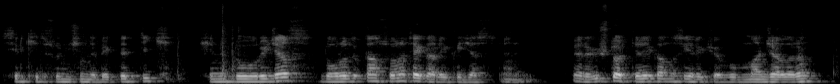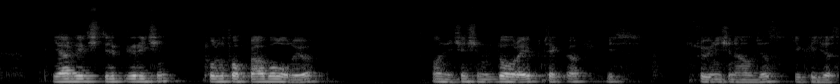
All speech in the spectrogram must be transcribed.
Sirkeli suyun içinde beklettik. Şimdi doğrayacağız. Doğradıktan sonra tekrar yıkayacağız. Yani böyle 3-4 kere yıkanması gerekiyor bu mancarların. Yerde yetiştirdikleri için tozu toprağı bol oluyor. Onun için şimdi doğrayıp tekrar biz suyun içine alacağız, yıkayacağız.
